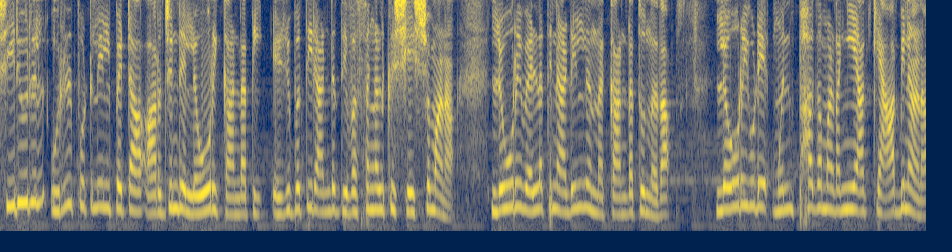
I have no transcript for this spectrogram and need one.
ശിരൂരിൽ ഉരുൾപൊട്ടലിൽപ്പെട്ട അർജുന്റെ ലോറി കണ്ടെത്തി എഴുപത്തിരണ്ട് ദിവസങ്ങൾക്ക് ശേഷമാണ് ലോറി വെള്ളത്തിനടിയിൽ നിന്ന് കണ്ടെത്തുന്നത്. ലോറിയുടെ മുൻഭാഗമടങ്ങിയ ക്യാബിനാണ്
